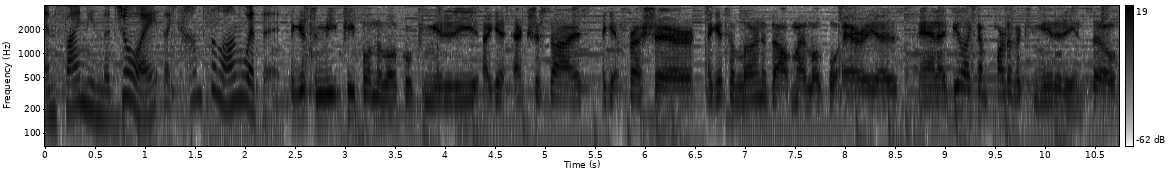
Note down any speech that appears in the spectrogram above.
and finding the joy that comes along with it. I get to meet people in the local community, I get exercise, I get fresh air, I get to learn about my local areas, and I feel like I'm part of a community. And so,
